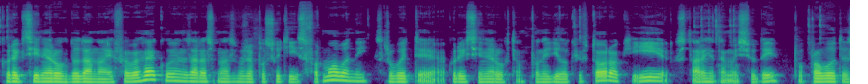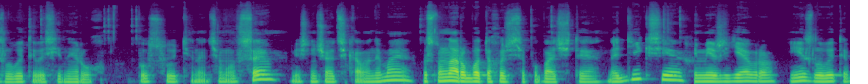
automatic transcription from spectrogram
корекційний рух до даного FVG, коли він зараз у нас вже по суті і сформований. Зробити корекційний рух там понеділок, вівторок, і з таргетами сюди попробувати зловити висхідний рух. По суті, на цьому все. Більш нічого цікавого немає. Основна робота хочеться побачити на Діксі між євро і зловити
